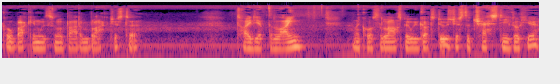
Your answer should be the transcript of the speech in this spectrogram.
go back in with some of Abaddon black just to tidy up the line. And of course the last bit we've got to do is just the chest eagle here.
